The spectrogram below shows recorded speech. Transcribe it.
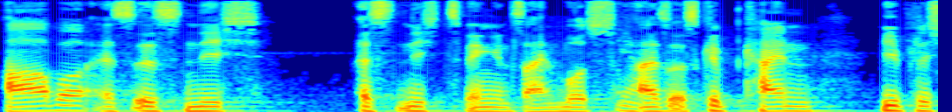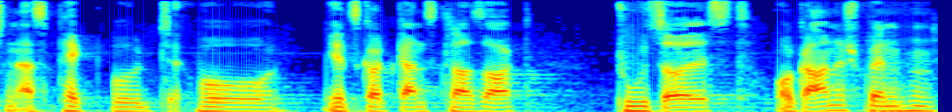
aber es ist nicht, es nicht zwingend sein muss. Ja. Also es gibt keinen biblischen Aspekt, wo, wo jetzt Gott ganz klar sagt, du sollst Organe spenden.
